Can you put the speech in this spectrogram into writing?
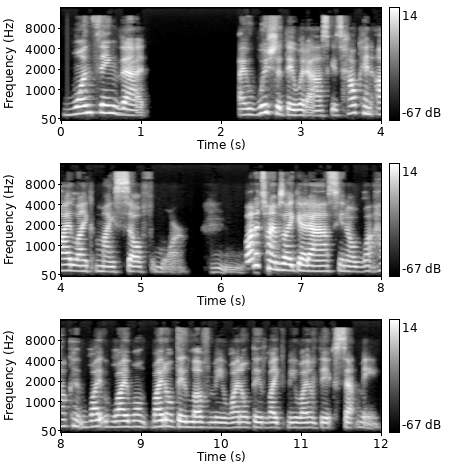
one thing that I wish that they would ask is how can I like myself more? A lot of times I get asked, you know, how can why why won't why don't they love me? Why don't they like me? Why don't they accept me?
